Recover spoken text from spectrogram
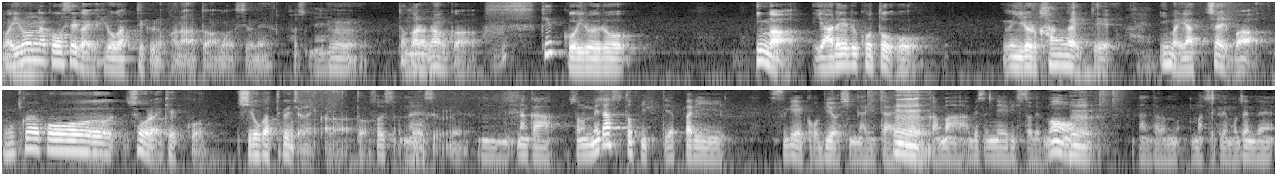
まあ、いろんなこう世界が広がっていくのかなとは思うんですよね。そうですね。うん、だからなんか、結構いろいろ今やれることをいろいろ考えて今やっちゃえば僕はこう将来結構広がってくるんじゃないかなとそうですよね。すよね。うん、なんかその目指す時ってやっぱりすげえこう美容師になりたいとか、まあ別にネイリストでも、うん。なんだろうま松井でも全然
